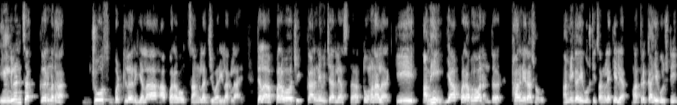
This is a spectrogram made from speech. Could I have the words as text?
इंग्लंडचा कर्णधार जोस बटलर याला हा पराभव चांगला जिवारी लागला आहे. त्याला पराभवाची कारणे विचारले असता तो म्हणाला की आम्ही या पराभवानंतर फार निराश आहोत. आम्ही काही गोष्टी चांगल्या केल्या मात्र काही गोष्टी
